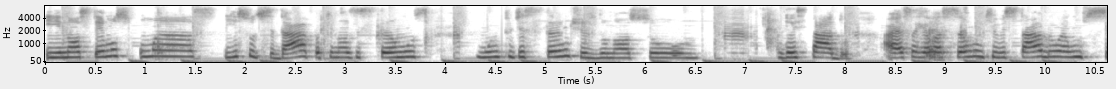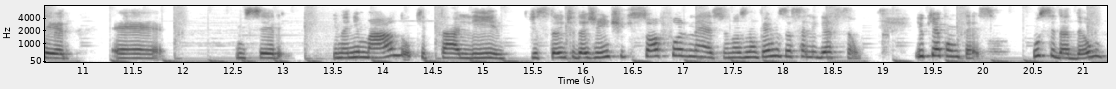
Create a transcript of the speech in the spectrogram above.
e nós temos umas. Isso se dá porque nós estamos muito distantes do nosso. do Estado. Há essa relação em que o Estado é um ser. É, um ser inanimado que está ali distante da gente que só fornece, nós não vemos essa ligação. E o que acontece? O cidadão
